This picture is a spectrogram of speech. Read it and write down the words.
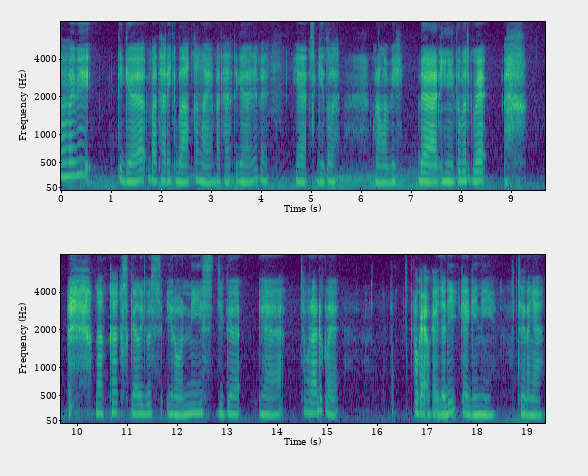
Oh, maybe tiga empat hari ke belakang lah ya. Empat hari tiga hari apa ya, ya segitulah. Kurang lebih. Dan ini tuh menurut gue ngakak sekaligus ironis juga. Ya campur aduk lah ya. Oke okay, oke. Okay, jadi kayak gini ceritanya.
